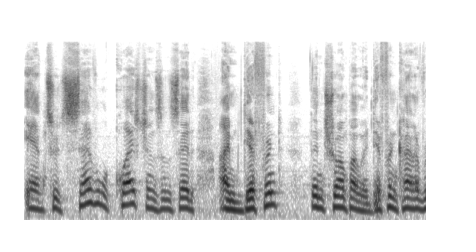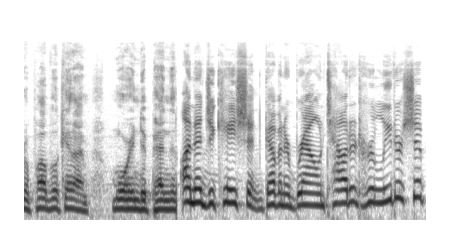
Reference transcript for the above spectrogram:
answered several questions and said, I'm different than Trump. I'm a different kind of Republican. I'm more independent. On education, Governor Brown touted her leadership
